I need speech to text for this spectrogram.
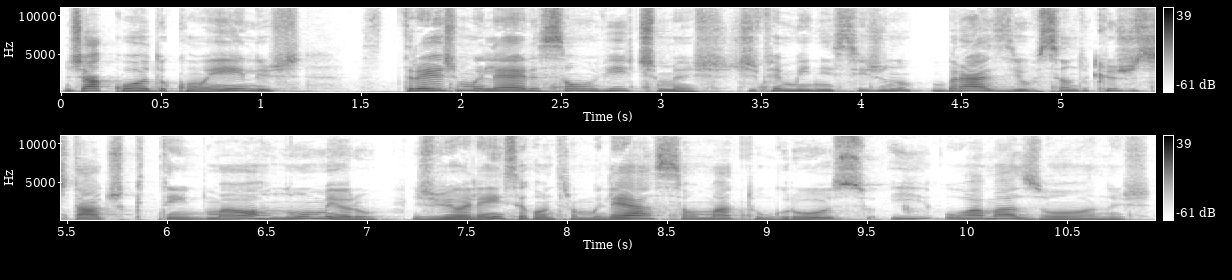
De acordo com eles, Três mulheres são vítimas de feminicídio no Brasil, sendo que os estados que têm maior número de violência contra a mulher são Mato Grosso e o Amazonas.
